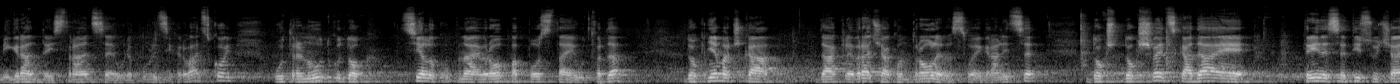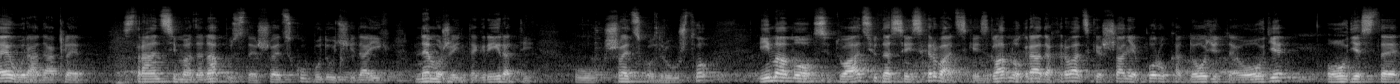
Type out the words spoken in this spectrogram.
migrante i strance u Republici Hrvatskoj u trenutku dok cjelokupna Europa postaje utvrda, dok Njemačka dakle vraća kontrole na svoje granice, dok, dok Švedska daje 30 tisuća eura dakle strancima da napuste Švedsku budući da ih ne može integrirati u švedsko društvo, imamo situaciju da se iz Hrvatske, iz glavnog grada Hrvatske šalje poruka dođite ovdje, ovdje ste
